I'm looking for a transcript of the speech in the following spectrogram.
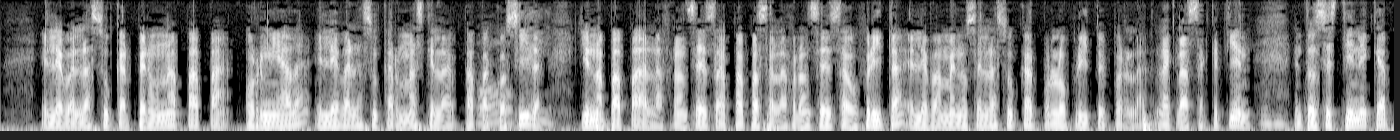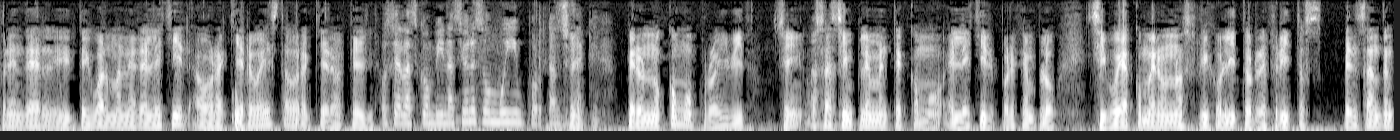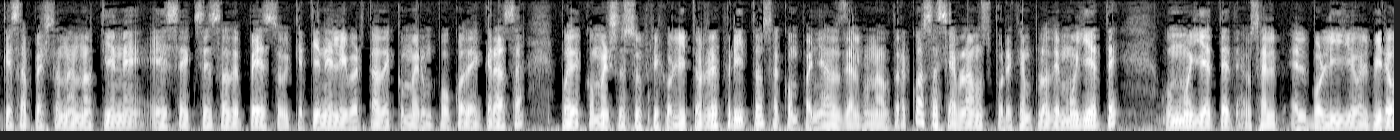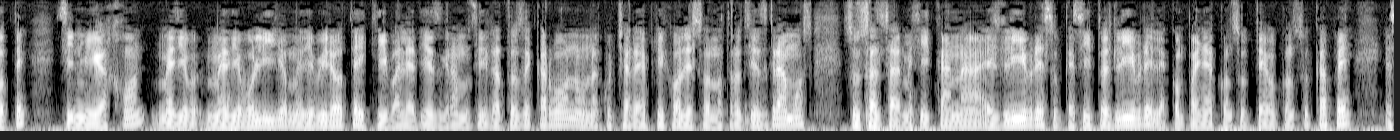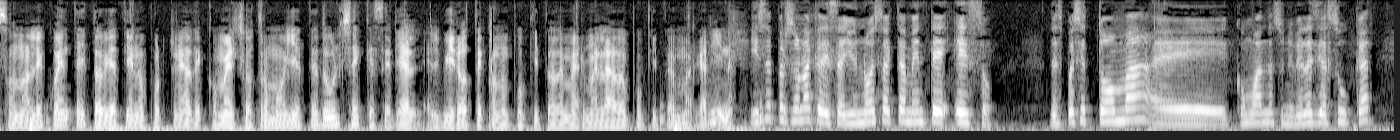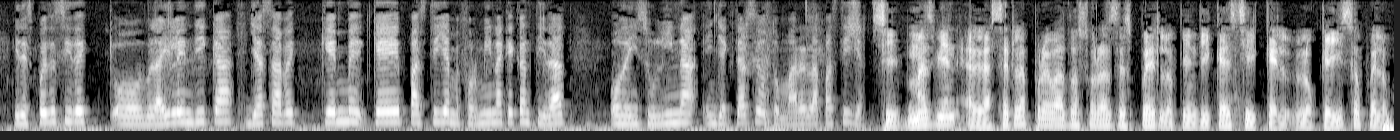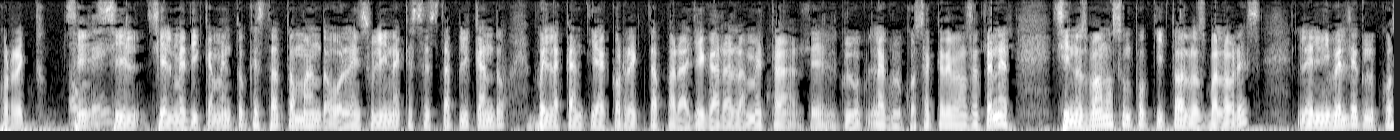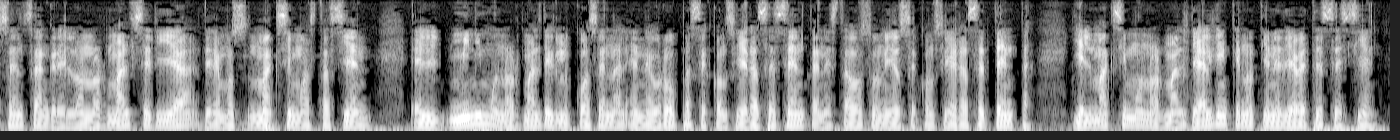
eleva el azúcar, pero una papa horneada eleva el azúcar más que la papa oh, cocida. Y una papa a la francesa, papas a la francesa o frita, eleva menos el azúcar por lo frito y por la, grasa que tiene. Entonces tiene que aprender de igual manera a elegir. Ahora quiero esta, ahora quiero aquello. O sea, las combinaciones son muy importantes sí, aquí. Pero no como prohibido. ¿sí? O sea, simplemente como elegir, por ejemplo, si voy a comer unos frijolitos refritos, pensando en que esa persona no tiene ese exceso de peso y que tiene libertad de comer un poco de grasa, puede comerse sus frijolitos refritos acompañados de alguna otra cosa. Si hablamos, por ejemplo, de mollete, un mollete, o sea, el, bolillo, el virote, sin migajón, medio, medio bolillo, medio virote, equivale a 10 gramos de hidratos de carbono, una cuchara de frijoles son otros 10 gramos, su salsa mexicana es libre, su quesito es libre, le acompaña con su té o con su café, eso no le cuenta y todavía tiene oportunidad de comerse otro mollete dulce, que sería el, virote con un poquito de mermelada, un poquito de margarina. Y esa persona que desayunó exactamente eso, después se toma eh, cómo andan sus niveles de azúcar y después decide, o ahí le indica, ya sabe qué, me, qué pastilla me formina, qué cantidad o de insulina inyectarse o tomar la pastilla. Sí, más bien al hacer la prueba dos horas después lo que indica es si que lo que hizo fue lo correcto. Sí, si, si, el medicamento que está tomando o la insulina que se está aplicando fue la cantidad correcta para llegar a la meta de la glucosa que debemos de tener. Si nos vamos un poquito a los valores, el nivel de glucosa en sangre, lo normal sería, diremos, máximo hasta 100. El mínimo normal de glucosa en, en Europa se considera 60, en Estados Unidos se considera 70 y el máximo normal de alguien que no tiene diabetes es 100.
